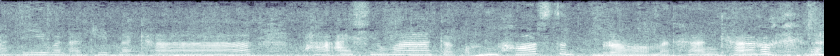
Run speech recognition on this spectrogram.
วัสดีวันอาทิตย์นะคะ พาไอเชว่ากับคุณพ่อสุดหล่อมาทานข้าวค่ะ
